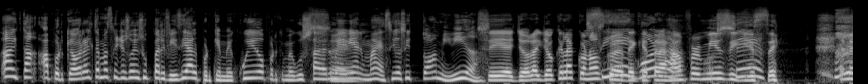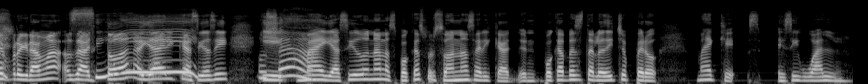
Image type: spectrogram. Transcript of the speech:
Ay, ah, porque ahora el tema es que yo soy superficial, porque me cuido, porque me gusta verme Sí. bien. Ma, he sido así toda mi vida. Sí, yo, la, yo que la conozco Sí, desde que trabajan for o Music y sea. en el programa, o sea, Sí. toda la vida Erika ha sido así. O y sea. May ha sido una de las pocas personas, Erika, en pocas veces te lo he dicho, pero May, que es- es igual,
